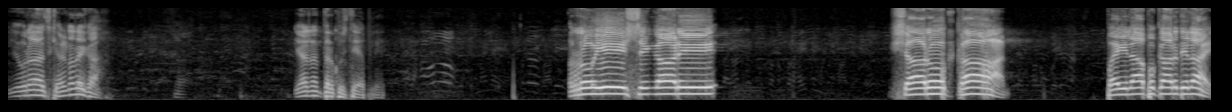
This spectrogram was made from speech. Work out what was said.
युवराज खेळणार आहे का? यानंतर कुस्ती आपली. रोहित शिंगाडे शाहरुख खान पहिला पुकार दिलाय.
